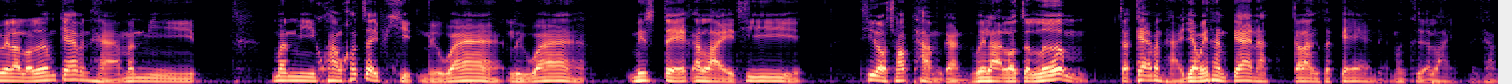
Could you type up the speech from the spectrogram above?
เวลาเราเริ่มแก้ปัญหามันมีมันมีความเข้าใจผิดหรือว่าหรือว่า มิสเทคอะไรที่ที่เราชอบทำกัน เวลาเราจะเริ่มจะแก้ปัญหายังไม่ทันแก้นะกำลังจะแก้เนี่ยมันคืออะไรนะครับ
